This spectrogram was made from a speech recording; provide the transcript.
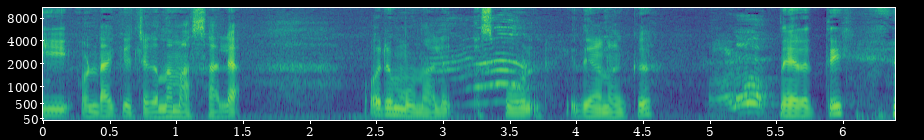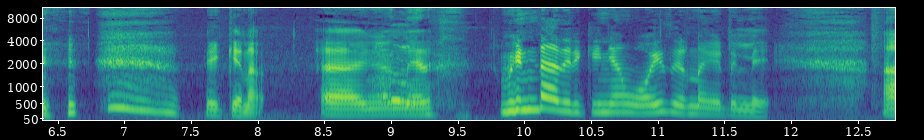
ഈ ഉണ്ടാക്കി വെച്ചേക്കുന്ന മസാല. ഒരു മൂന്നാൽ സ്പൂൺ ഇത് കണക്ക് നിരത്തി വെക്കണം. മിണ്ടാതിരിക്കും ഞാൻ വോയിസ് ഇടണ കേട്ടില്ലേ? ആ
